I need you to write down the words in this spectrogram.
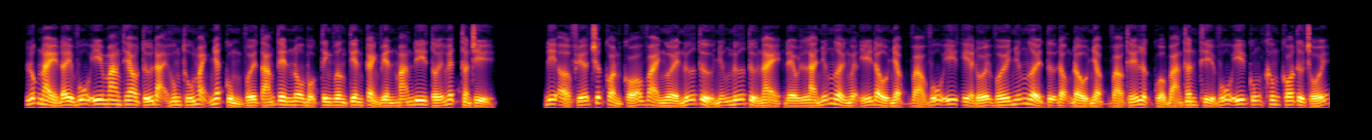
lúc này đây vũ y mang theo tứ đại hung thú mạnh nhất cùng với tám tên nô bộc tinh vương tiên cảnh viên mãn đi tới huyết thần trì đi ở phía trước còn có vài người nữ tử, những nữ tử này đều là những người nguyện ý đầu nhập vào vũ y kìa đối với những người tự động đầu nhập vào thế lực của bản thân thì vũ y cũng không có từ chối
